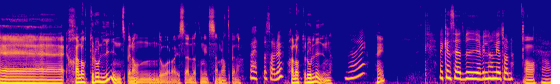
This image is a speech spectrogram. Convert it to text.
Eh, Charlotte Rolin spelar hon då, då istället om inte Sembrant spelar. vad, vad sa du? Charlotte Rolin. Nej. Nej. Jag kan säga att vi vill ha en ledtråd. Ja. ja.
